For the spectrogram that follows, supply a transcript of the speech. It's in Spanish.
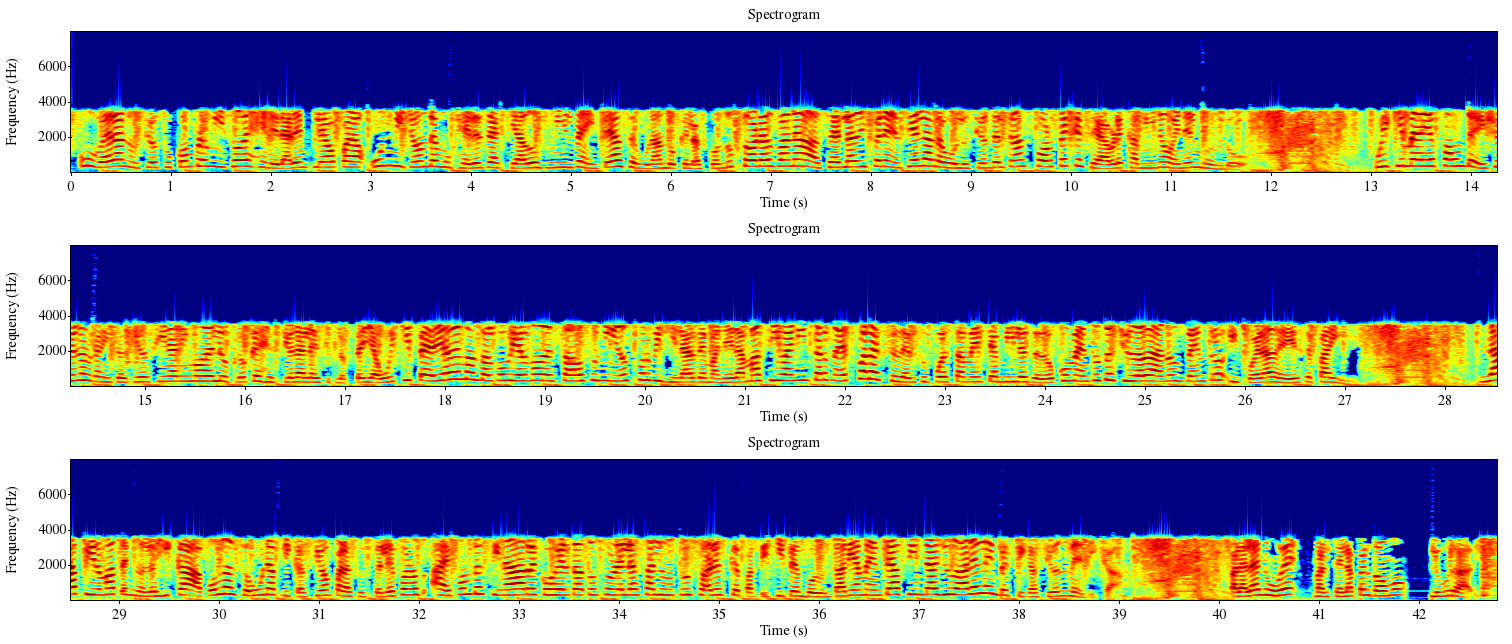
Uber anunció su compromiso de generar empleo para un millón de mujeres de aquí a 2020, asegurando que las conductoras van a hacer la diferencia en la revolución del transporte que se abre camino en el mundo. Wikimedia Foundation, organización sin ánimo de lucro que gestiona la enciclopedia Wikipedia, demandó al gobierno de Estados Unidos por vigilar de manera masiva en Internet para acceder supuestamente a miles de documentos de ciudadanos dentro y fuera de ese país. La firma tecnológica Apple lanzó una aplicación para sus teléfonos iPhone destinada a recoger datos sobre la salud de usuarios que participen voluntariamente a fin de ayudar en la investigación médica. Para la nube, Marcela Perdomo, Blue Radio.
